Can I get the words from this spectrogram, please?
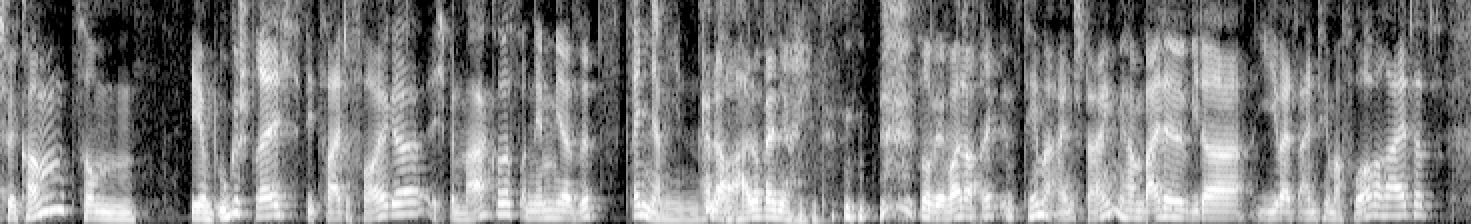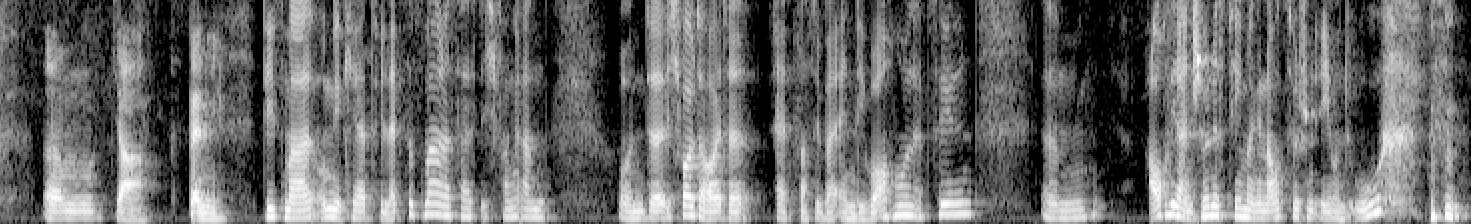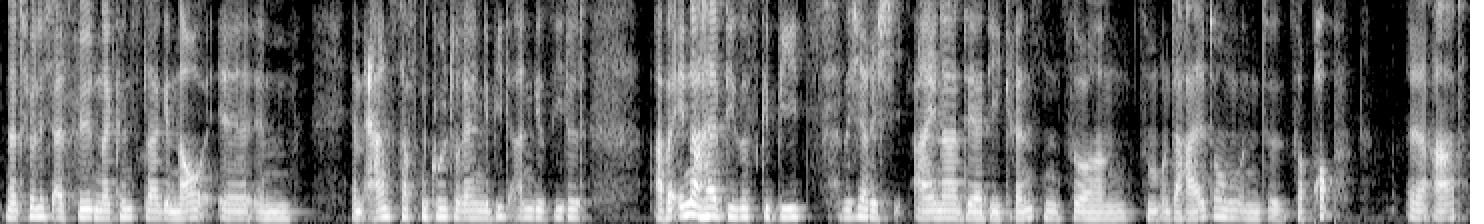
Herzlich willkommen zum E&U-Gespräch, die zweite Folge. Ich bin Markus und neben mir sitzt... Benjamin. Hallo. Genau, hallo Benjamin. so, wir wollen auch direkt ins Thema einsteigen. Wir haben beide wieder jeweils ein Thema vorbereitet. Ähm, ja, Benny. Diesmal umgekehrt wie letztes Mal, das heißt, ich fange an. Und äh, ich wollte heute etwas über Andy Warhol erzählen. Ähm, auch wieder ein schönes Thema, genau zwischen E und U. Natürlich als bildender Künstler genau äh, im, im ernsthaften kulturellen Gebiet angesiedelt. Aber innerhalb dieses Gebiets sicherlich einer, der die Grenzen zur zum Unterhaltung und äh, zur Pop-Art, äh,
